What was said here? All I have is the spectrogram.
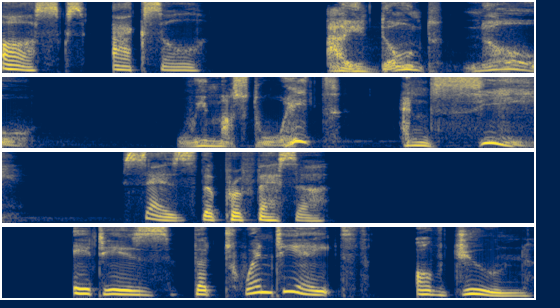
asks Axel. I don't know. We must wait and see, says the professor. It is the 28th of June.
